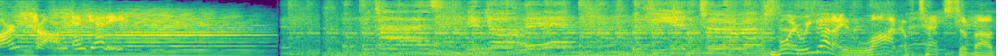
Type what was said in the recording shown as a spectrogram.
Armstrong and Getty. Boy, we got a lot of texts about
